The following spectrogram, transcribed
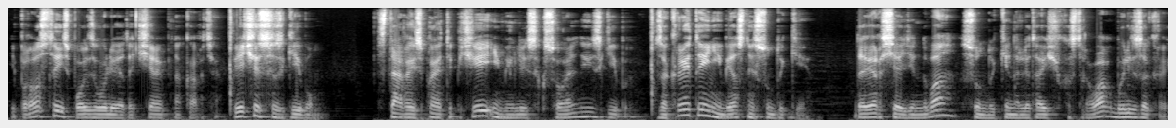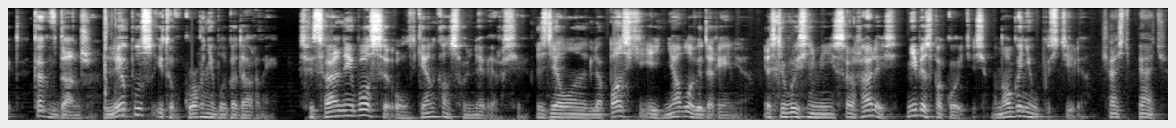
и просто использовали этот череп на карте. Печи с изгибом. Старые спрайты печей имели сексуальные изгибы. Закрытые небесные сундуки. До версии 1.2 сундуки на летающих островах были закрыты, как в данже. Лепус и Туркор неблагодарный. Специальные боссы Олдген консольной версии, сделаны для Пасхи и Дня Благодарения. Если вы с ними не сражались, не беспокойтесь, много не упустили. Часть 5.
